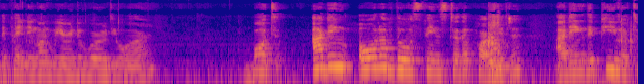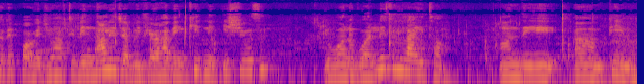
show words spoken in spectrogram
depending on where in the world you are. But adding all of those things to the porridge Adding the peanut to the porridge, you have to be knowledgeable. If you're having kidney issues, you want to go a little lighter on the um, peanut.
